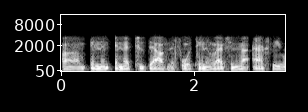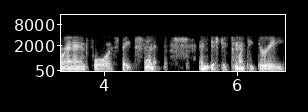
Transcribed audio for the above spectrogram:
um, in the, in that 2014 election, and I actually ran for state senate in District 23.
